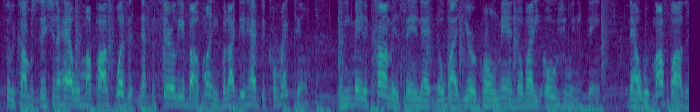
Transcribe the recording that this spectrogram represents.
so the conversation I had with my pops wasn't necessarily about money, but I did have to correct him when he made a comment saying that nobody, you're a grown man, nobody owes you anything. Now, with my father,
